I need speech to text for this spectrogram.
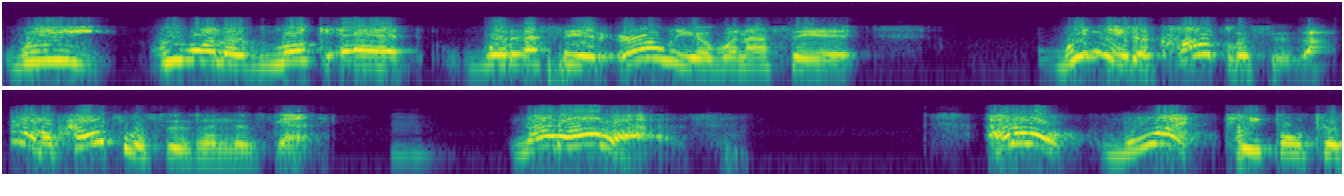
we we want to look at what I said earlier when I said we need accomplices. I want accomplices in this game, mm-hmm. not allies. I don't want people to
